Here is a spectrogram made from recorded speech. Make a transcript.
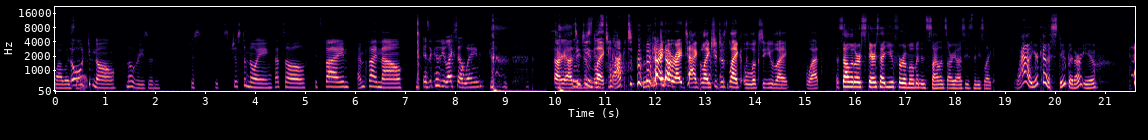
Why was Oh, that? you know, no reason. Just it's just annoying. That's all. It's fine. I'm fine now. Is it because you like Selwyn? Ariadne Thank you, just like tact. I know, right? Tagged like she just like looks at you like what? Salvador stares at you for a moment in silence, Ariazis, then he's like, "Wow, you're kind of stupid, aren't you?"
